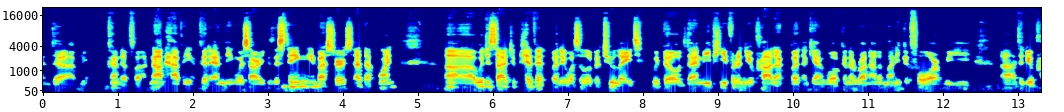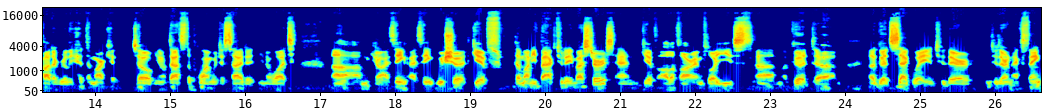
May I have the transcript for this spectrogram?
and uh, you know, kind of uh, not having a good ending with our existing investors at that point. Uh, we decided to pivot, but it was a little bit too late. We built the MVP for the new product, but again, we're going to run out of money before we uh, the new product really hit the market. So you know that's the point we decided. You know what? Um, you know, I think I think we should give the money back to the investors and give all of our employees um, a good uh, a good segue into their into their next thing.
